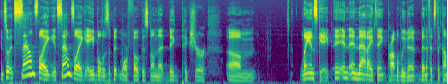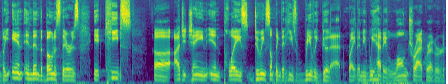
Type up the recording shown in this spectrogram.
and so it sounds like it sounds like Abel is a bit more focused on that big picture. Um, landscape and, and that I think probably benefits the company and and then the bonus there is it keeps uh, Ajit Jain in place doing something that he's really good at right I mean we have a long track record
